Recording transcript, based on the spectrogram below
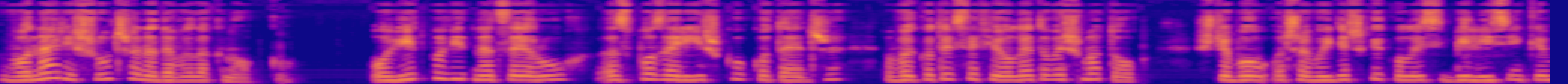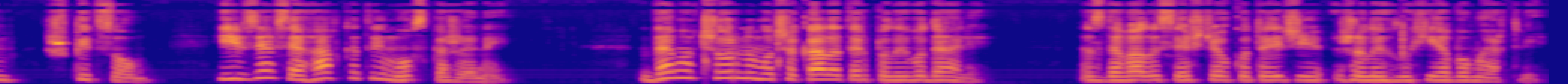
Вона рішуче надавила кнопку. У відповідь на цей рух з поза ріжку котеджа викотився фіолетовий шматок, що був, очевидячки, колись білісіньким шпіцом, і взявся гавкати, мов скажений. Дама в чорному чекала терпеливо далі. Здавалося, що в котеджі жили глухі або мертві.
